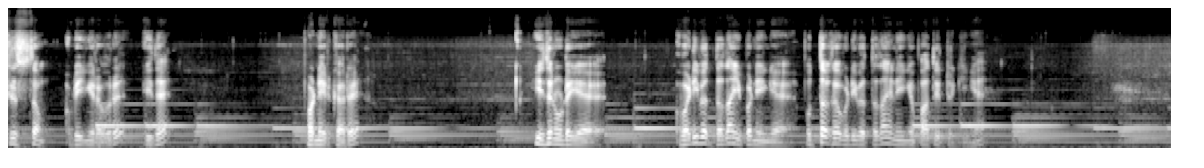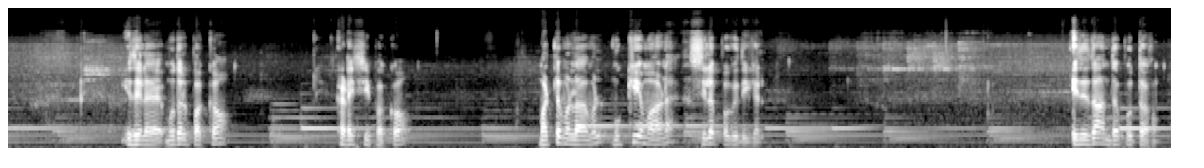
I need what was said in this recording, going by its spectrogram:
கிறிஸ்தம் அப்படிங்கிறவர் இதை பண்ணியிருக்காரு இதனுடைய வடிவத்தை தான் இப்போ நீங்கள் புத்தக வடிவத்தை தான் நீங்கள் பார்த்துட்ருக்கீங்க. இதில் முதல் பக்கம் கடைசி பக்கம் மட்டுமல்லாமல் முக்கியமான சில பகுதிகள். இதுதான் அந்த புத்தகம்.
